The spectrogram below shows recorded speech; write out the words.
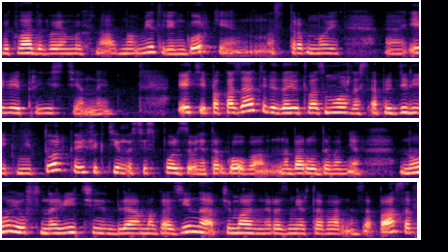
выкладываемых на одном метре горки островной или пристенной. Эти показатели дают возможность определить не только эффективность использования торгового оборудования, но и установить для магазина оптимальный размер товарных запасов,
